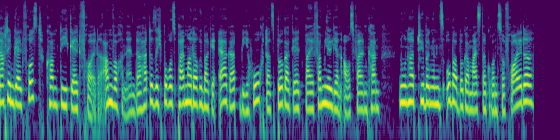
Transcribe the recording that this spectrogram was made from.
Nach dem Geldfrust kommt die Geldfreude. Am Wochenende hatte sich Boris Palmer darüber geärgert, wie hoch das Bürgergeld bei Familien ausfallen kann. Nun hat Tübingens Oberbürgermeister Grund zur Freude.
